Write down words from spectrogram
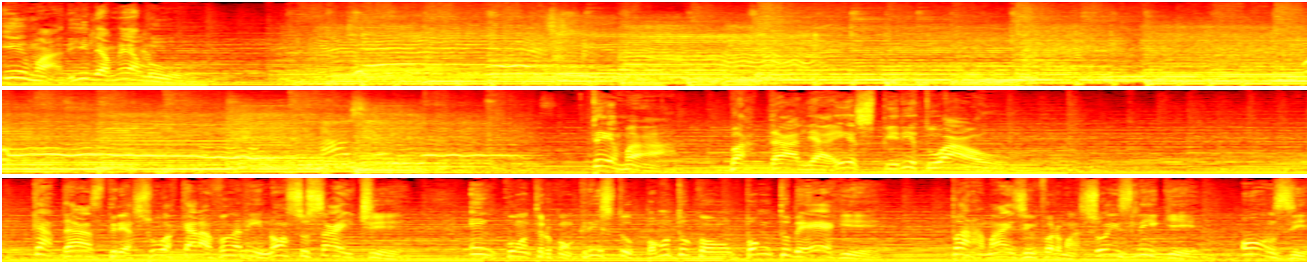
E Marília Melo. Tema: Batalha Espiritual. Cadastre a sua caravana em nosso site encontrocomcristo.com.br. Para mais informações, ligue 11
